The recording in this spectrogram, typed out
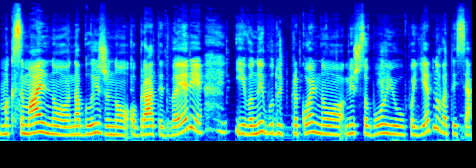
максимально наближено обрати двері, і вони будуть прикольно між собою поєднуватися.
